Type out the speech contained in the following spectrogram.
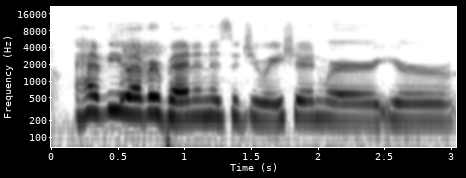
Have you ever been in a situation where you're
